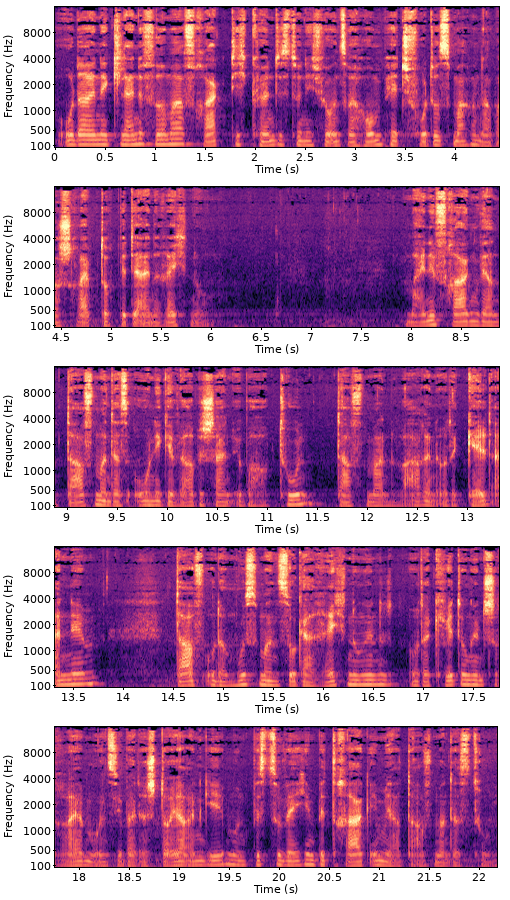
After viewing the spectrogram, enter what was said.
Oder eine kleine Firma fragt dich, könntest du nicht für unsere Homepage Fotos machen, aber schreib doch bitte eine Rechnung. Meine Fragen wären, darf man das ohne Gewerbeschein überhaupt tun? Darf man Waren oder Geld annehmen? Darf oder muss man sogar Rechnungen oder Quittungen schreiben und sie bei der Steuer angeben? Und bis zu welchem Betrag im Jahr darf man das tun?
